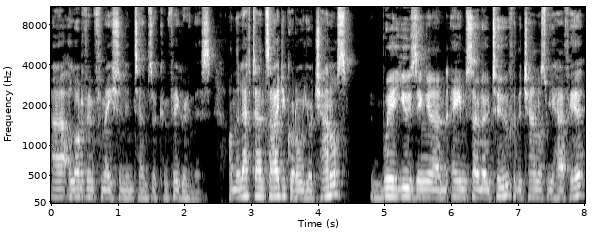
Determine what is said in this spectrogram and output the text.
uh, a lot of information in terms of configuring this. On the left hand side, you've got all your channels. We're using an AIM Solo 2 for the channels we have here,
